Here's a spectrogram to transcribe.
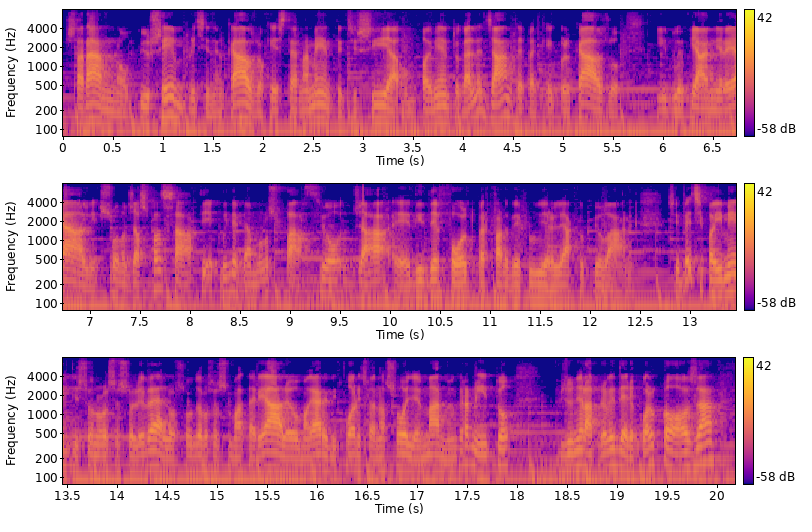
Saranno più semplici nel caso che esternamente ci sia un pavimento galleggiante perché in quel caso i due piani reali sono già sfalsati e quindi abbiamo lo spazio già eh, di default per far defluire le acque piovane. Se invece i pavimenti sono allo stesso livello, sono dello stesso materiale o magari di fuori c'è una soglia in marmo e un granito, bisognerà prevedere qualcosa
